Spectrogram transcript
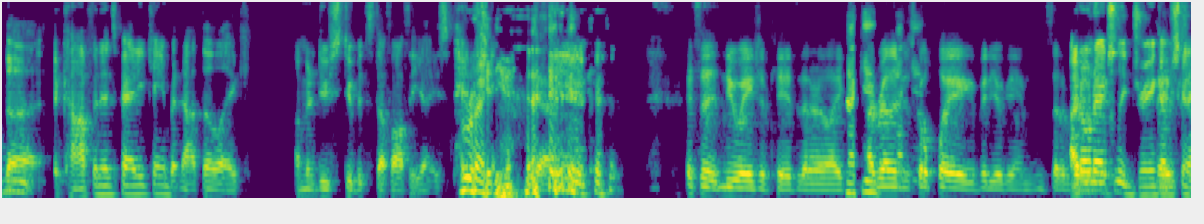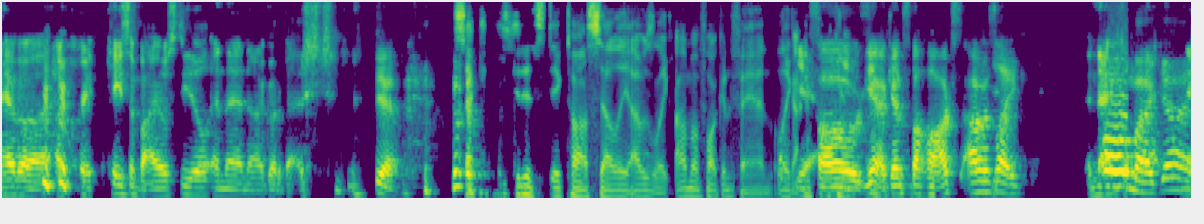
the mm. the confidence Patty Kane, but not the like I'm gonna do stupid stuff off the ice. Patty Right. Kane. Yeah. It's a new age of kids that are like, Second- I'd rather just go play video games instead of. I don't actually drink. I'm just gonna have a, a case of BioSteel and then uh, go to bed. Yeah. Second he did stick toss Selly. I was like, I'm a fucking fan. Like, I Yeah. oh yeah, against the Hawks, I was Yeah. like, and oh my god,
